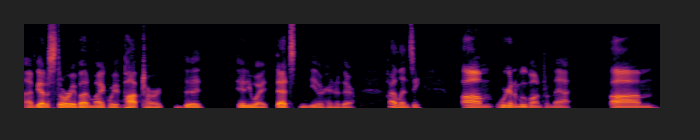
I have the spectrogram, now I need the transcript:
I've got a story about a microwave Pop Tart that anyway, that's neither here nor there. Hi, Lindsay. Um, we're gonna move on from that. Um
